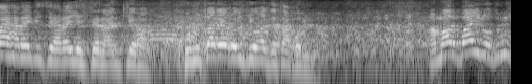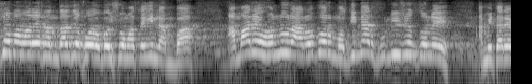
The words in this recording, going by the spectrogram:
ভাই হারাই দিছে হারাই এখানে আনছি আমার গুরুতারে কইছি ওরা যেটা করিব আমার ভাই নজরুল সাহেব আমার এখান যে কয় অবশ্য মাতে গেলাম বা। আমারে হনুর আরবর মদিনার পুলিশ জনে আমি তারে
